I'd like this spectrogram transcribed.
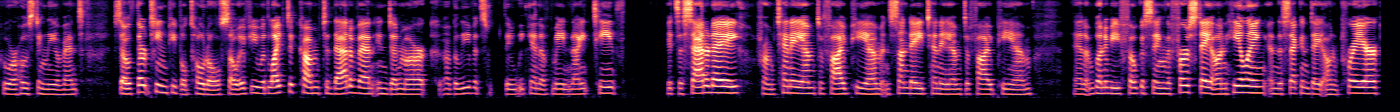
who are hosting the event. So 13 people total. So if you would like to come to that event in Denmark, I believe it's the weekend of May 19th. It's a Saturday from 10 a.m. to 5 p.m. and Sunday 10 a.m. to 5 p.m. And I'm going to be focusing the first day on healing and the second day on prayer.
